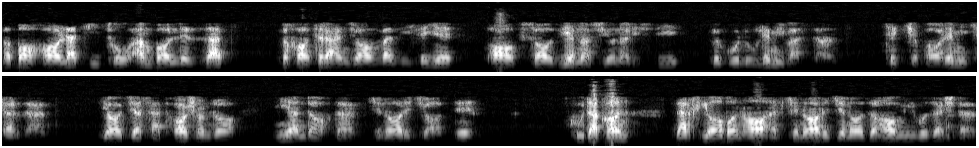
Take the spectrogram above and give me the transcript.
و با حالتی توأم با لذت به خاطر انجام وظیفه پاکسازی ناسیونالیستی به گلوله میبستند. تکه پاره می‌کردند یا جسدهاشان را میانداختند کنار جاده. کودکان در خیابانها از کنار جنازه ها میگذشتند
